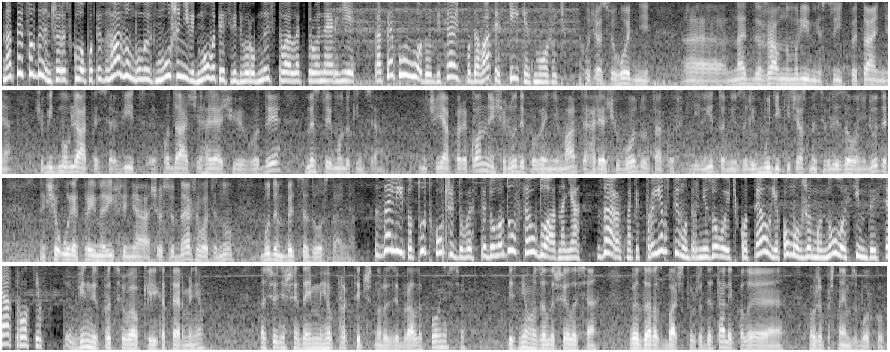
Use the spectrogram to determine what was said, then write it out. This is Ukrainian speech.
На ТЕЦ-1 через клопоти з газом були змушені відмовитись від виробництва електроенергії. Та теплу воду обіцяють подавати скільки зможуть. Хоча сьогодні е, на державному рівні стоїть питання, щоб відмовлятися від подачі гарячої води, ми стоїмо до кінця. Значить, Я переконаний, що люди повинні мати гарячу воду також і літом, і взагалі в будь-який час ми цивілізовані люди. Якщо уряд прийме рішення щось обмежувати, ну будемо битися до останнього. За літо тут хочуть довести до ладу все обладнання. Зараз на підприємстві модернізовують котел, якому вже минуло 70 років. Він відпрацював кілька термінів. На сьогоднішній день ми його практично розібрали повністю. І з нього залишилося, ви зараз бачите вже деталі, коли ми вже починаємо зборку.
